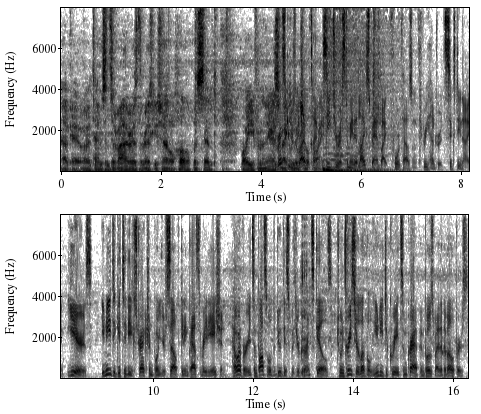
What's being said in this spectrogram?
Okay, well, attention survivors, the rescue shuttle Hope was sent for you from the The nearest rescuer's evacuation arrival time exceeds your estimated lifespan by 4,369 years. You need to get to the extraction point yourself, getting past the radiation. However, it's impossible to do this with your current skills. To increase your level, you need to create some crap imposed by the developers.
